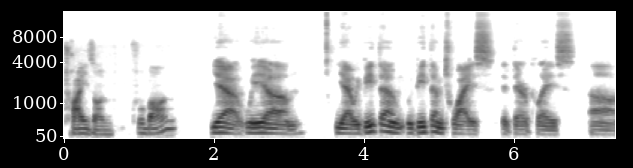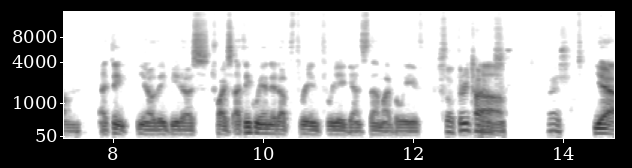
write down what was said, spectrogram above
twice on Fubon. yeah, we, um, yeah, we beat them. We beat them twice at their place. Um, I think you know they beat us twice. I think we ended up three and three against them. I believe. So three times. Um, nice. Yeah,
